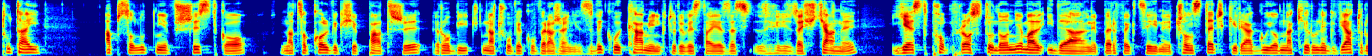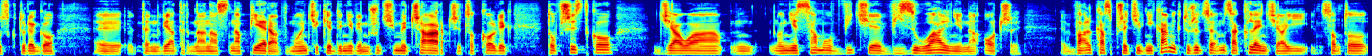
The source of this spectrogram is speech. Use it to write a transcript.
tutaj absolutnie wszystko, na cokolwiek się patrzy, robi na człowieku wrażenie. Zwykły kamień, który wystaje ze, ze ściany, jest po prostu no, niemal idealny, perfekcyjny. Cząsteczki reagują na kierunek wiatru, z którego y, ten wiatr na nas napiera. W momencie, kiedy, nie wiem, rzucimy czar czy cokolwiek, to wszystko działa mm, no, niesamowicie wizualnie na oczy. Walka z przeciwnikami, którzy rzucają zaklęcia i są to,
